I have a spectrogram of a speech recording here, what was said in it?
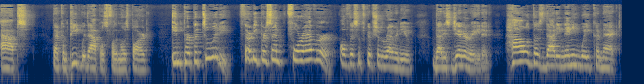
apps that compete with Apple's for the most part in perpetuity. 30% forever of the subscription revenue that is generated. How does that in any way connect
